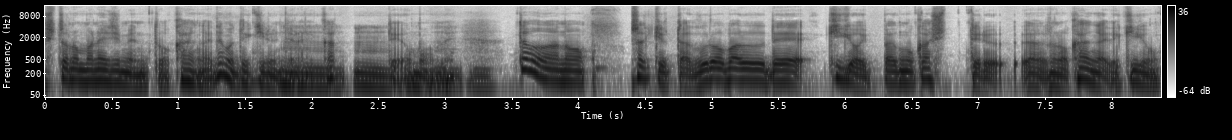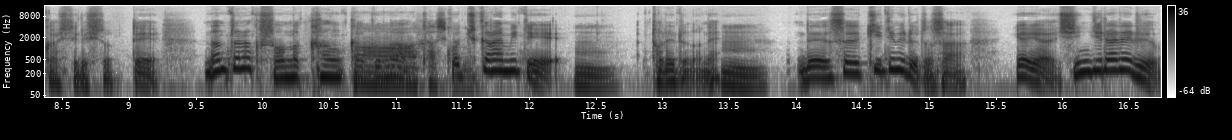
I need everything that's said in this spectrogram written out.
人のマネジメントを海外でもできるんじゃないかって思うね。多分あのさっき言ったグローバルで企業いっぱい動かしてるあその海外で企業を動かしてる人ってなんとなくそんな感覚あがこっちから見てうん取れるのね。うん。でそれ聞いてみるとさいやいや信じられる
